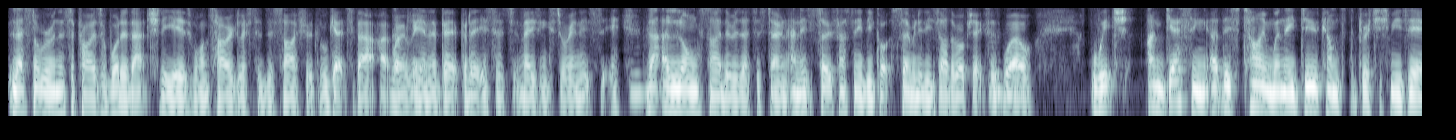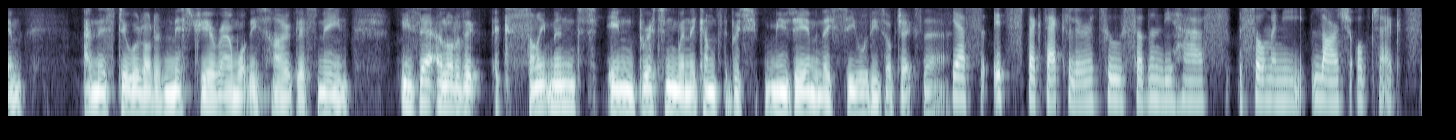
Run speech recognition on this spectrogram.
Let's not ruin the surprise of what it actually is once hieroglyphs are deciphered. We'll get to that, won't we, in a bit? But it is such an amazing story. And it's mm-hmm. that alongside the Rosetta Stone. And it's so fascinating. You've got so many of these other objects mm-hmm. as well, which I'm guessing at this time when they do come to the British Museum, and there's still a lot of mystery around what these hieroglyphs mean. Is there a lot of excitement in Britain when they come to the British Museum and they see all these objects there? Yes, it's spectacular to suddenly have so many large objects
